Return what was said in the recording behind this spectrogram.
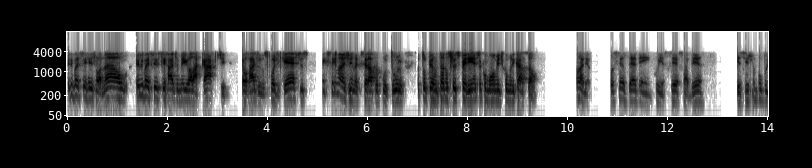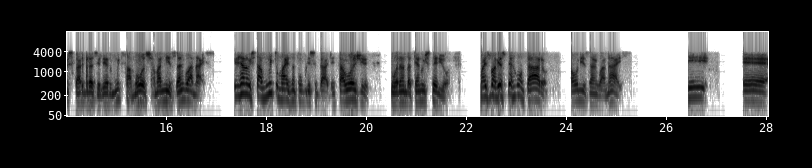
Ele vai ser regional? Ele vai ser esse rádio meio à la carte? É o rádio dos podcasts? O que você imagina que será para o futuro? Eu estou perguntando a sua experiência como homem de comunicação. Olha, vocês devem conhecer, saber, existe um publicitário brasileiro muito famoso chamado Nizango Anais. Ele já não está muito mais na publicidade, ele está hoje morando até no exterior. Mas uma vez perguntaram ao Nizango Anais se é,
